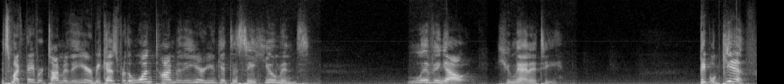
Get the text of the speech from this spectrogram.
It's my favorite time of the year because for the one time of the year you get to see humans living out humanity. People give.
